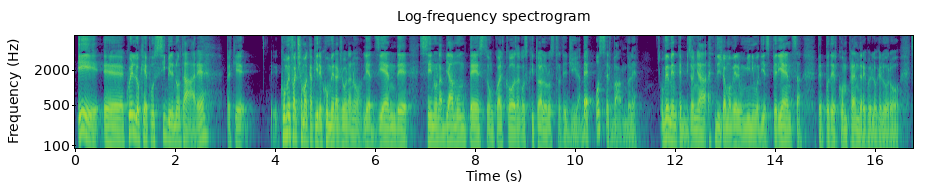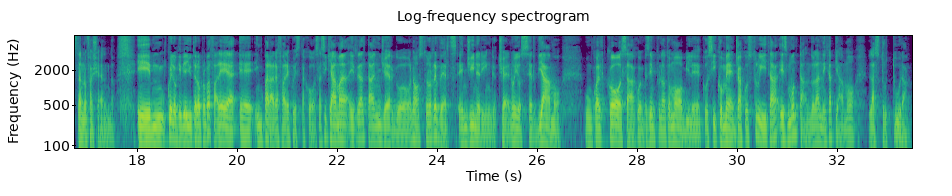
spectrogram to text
E eh, quello che è possibile notare, perché eh, come facciamo a capire come ragionano le aziende se non abbiamo un testo, un qualcosa con scritto la loro strategia? Beh, osservandole. Ovviamente bisogna, diciamo, avere un minimo di esperienza per poter comprendere quello che loro stanno facendo. E mh, quello che vi aiuterò proprio a fare è, è, imparare a fare questa cosa. Si chiama in realtà in gergo nostro reverse engineering, cioè noi osserviamo un qualcosa come per esempio un'automobile così com'è già costruita e smontandola ne capiamo la struttura.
